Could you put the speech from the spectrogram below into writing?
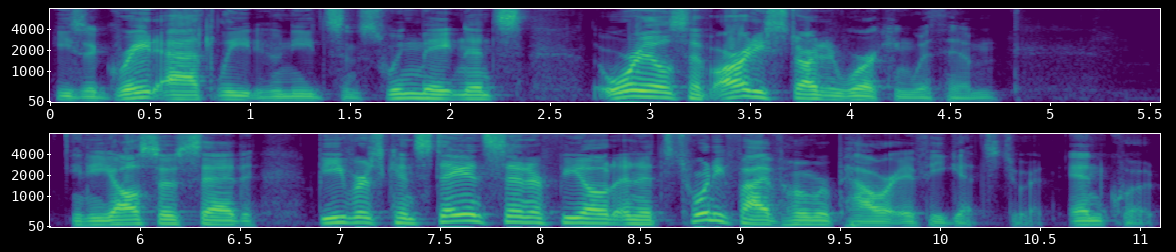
he's a great athlete who needs some swing maintenance, the Orioles have already started working with him. And he also said, Beavers can stay in center field and it's 25 homer power if he gets to it. End quote.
